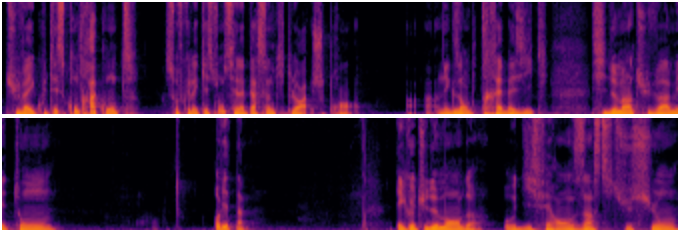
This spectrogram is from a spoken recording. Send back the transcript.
tu vas écouter ce qu'on te raconte. Sauf que la question, c'est la personne qui te le raconte. Je prends un exemple très basique. Si demain tu vas, mettons, au Vietnam, et que tu demandes aux différentes institutions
